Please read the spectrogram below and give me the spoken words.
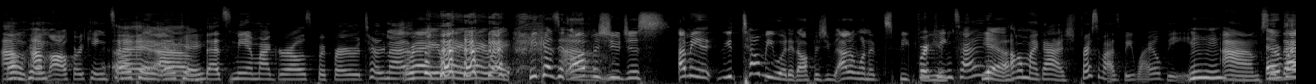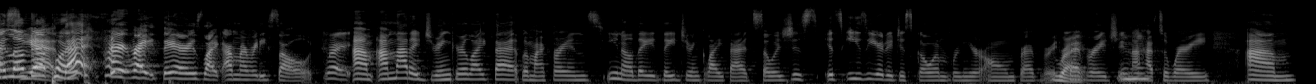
I'm, Okay. I'm all for King Tut. Okay, Um, okay. That's me and my girls' preferred turn up. right, right, right, right. Because it Um, offers you just. I mean, you tell me what it offers you. I don't want to speak for, For. King Tut? Yeah. Oh my gosh. First of all, it's BYOB. Mhm. Um, so Everybody love that part. That part right there is like I'm already sold. Right. Um, I'm not a drinker like that, but my friends, you know, they they drink like that. So it's just it's easier to just go and bring your own beverage, Right. beverage and not have to worry. Um,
